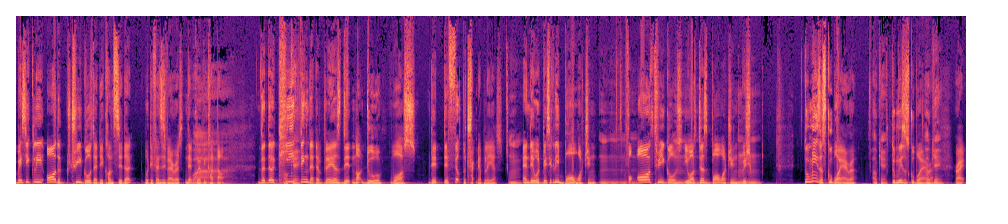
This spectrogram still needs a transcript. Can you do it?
basically all the three goals that they considered were defensive errors that could have been cut out. The the key Okay. thing that the players did not do was they they failed to track their players, Mm. and they were basically ball watching mm, mm, mm, for all three goals. It was just ball watching, which to me is a schoolboy error. Okay. To me is a schoolboy error. Okay. right?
